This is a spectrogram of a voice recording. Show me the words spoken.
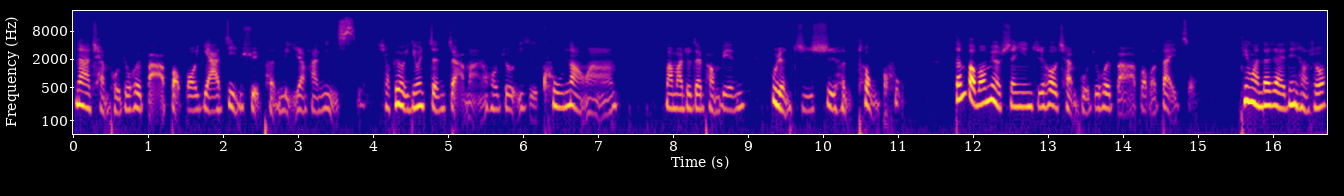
那产婆就会把宝宝压进水盆里，让他溺死。小朋友一定会挣扎嘛，然后就一直哭闹啊。妈妈就在旁边不忍直视，很痛苦。等宝宝没有声音之后，产婆就会把宝宝带走。听完，大家一定想说，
